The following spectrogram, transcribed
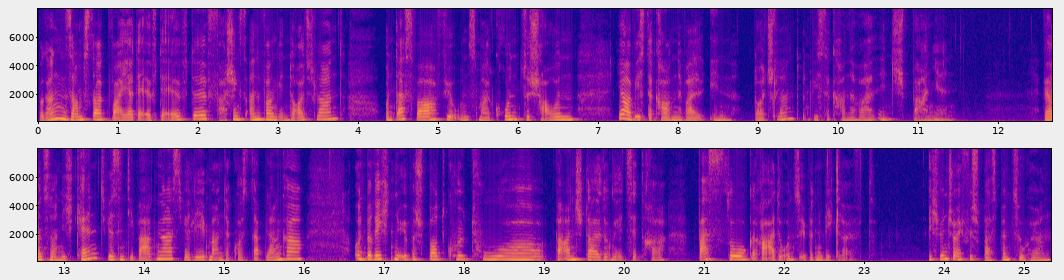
Vergangenen Samstag war ja der 11.11., .11., Faschingsanfang in Deutschland. Und das war für uns mal Grund zu schauen, ja, wie ist der Karneval in Deutschland und wie ist der Karneval in Spanien. Wer uns noch nicht kennt, wir sind die Wagners, wir leben an der Costa Blanca und berichten über Sportkultur, Veranstaltungen etc., was so gerade uns über den Weg läuft. Ich wünsche euch viel Spaß beim Zuhören.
